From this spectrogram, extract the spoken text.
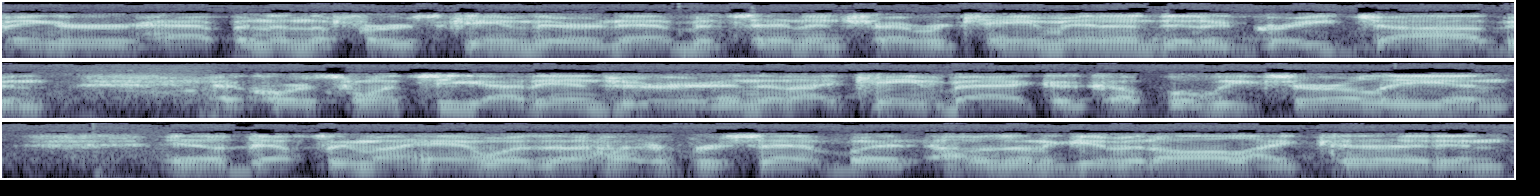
finger happen in the first game there in Edmonton, and Trevor came in and did a great job. And of course, once he got injured, and then I came back a couple of weeks early, and you know, definitely my hand wasn't 100, percent but I was going to give it all I could. And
